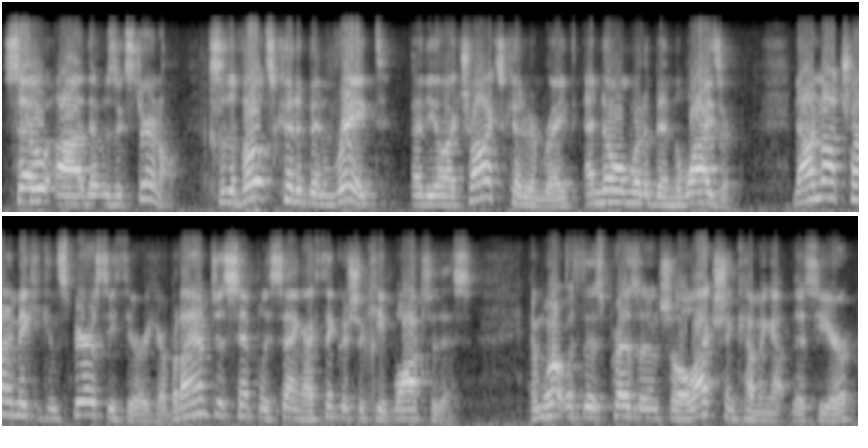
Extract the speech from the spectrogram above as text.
So uh, that was external. So the votes could have been rigged, and the electronics could have been rigged, and no one would have been the wiser. Now, I'm not trying to make a conspiracy theory here, but I am just simply saying I think we should keep watch of this. And what with this presidential election coming up this year,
